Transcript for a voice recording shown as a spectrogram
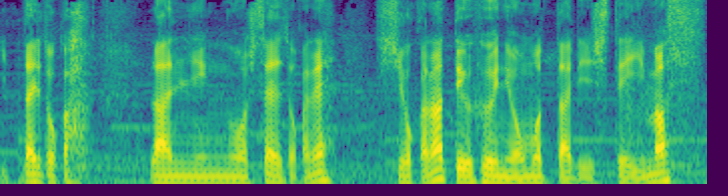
行ったりとかランニングをしたりとかねしようかなっていうふうに思ったりしています。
